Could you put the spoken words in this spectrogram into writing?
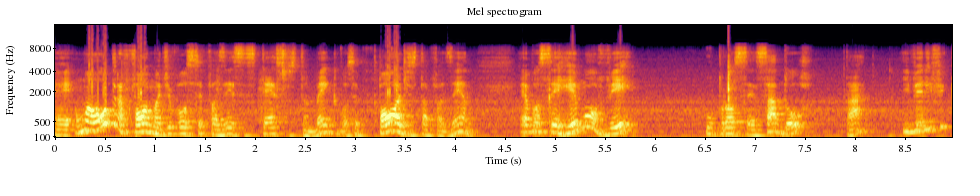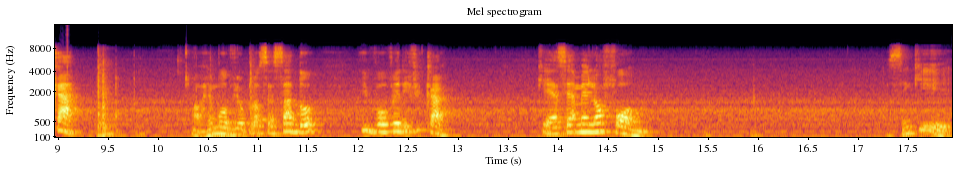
É, uma outra forma de você fazer esses testes também, que você pode estar fazendo, é você remover o processador, tá? E verificar. Ó, removi o processador e vou verificar que essa é a melhor forma. Assim que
